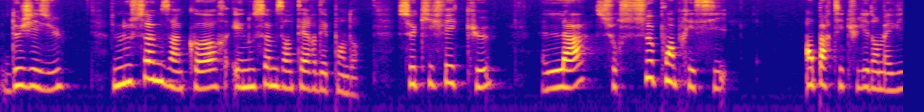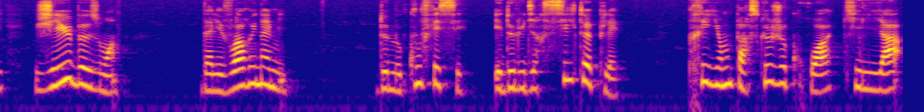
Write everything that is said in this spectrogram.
de Jésus, nous sommes un corps et nous sommes interdépendants. Ce qui fait que là, sur ce point précis, en particulier dans ma vie, j'ai eu besoin d'aller voir une amie, de me confesser et de lui dire s'il te plaît, prions parce que je crois qu'il y a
